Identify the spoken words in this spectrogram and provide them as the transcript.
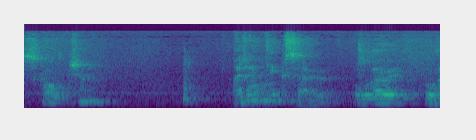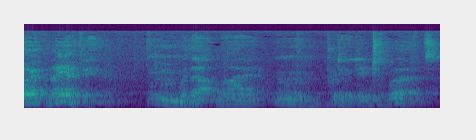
sculpture? I don't think so, although it, although it may have been, mm. without my mm. putting it into words.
